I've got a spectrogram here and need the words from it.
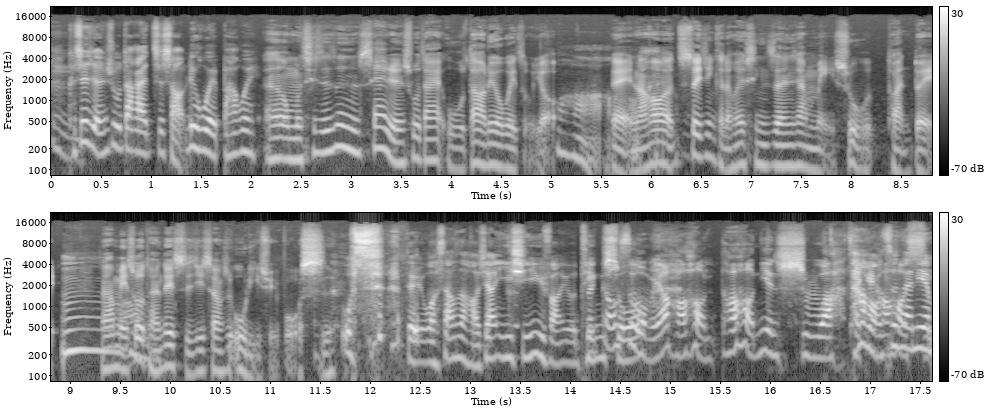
嗯、可是人数大概至少六位八位。呃，我们其实是现在人数大概五到六位左右。哇，对，然后最近可能会新增像美术团队，嗯，然后美术。团队实际上是物理学博士，我是对我上次好像依稀预防有听说，我们要好好好好念书啊，他好像正在念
